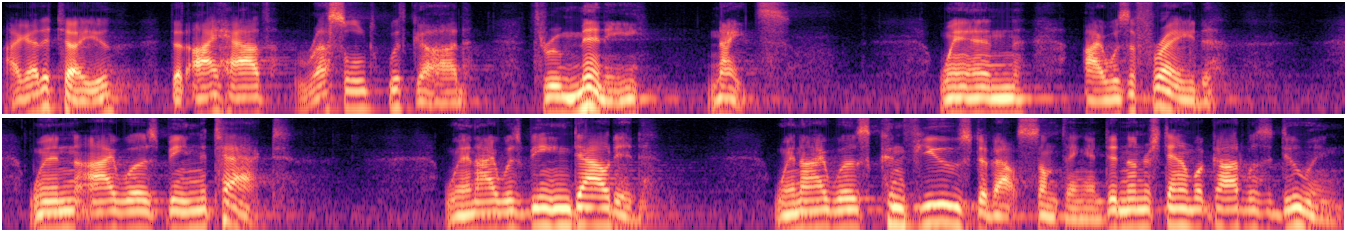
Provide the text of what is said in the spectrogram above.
I got to tell you that I have wrestled with God through many nights. When I was afraid, when I was being attacked, when I was being doubted, when I was confused about something and didn't understand what God was doing.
